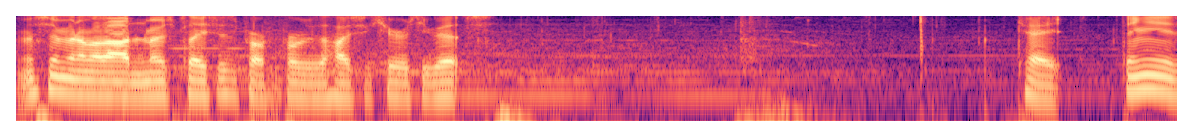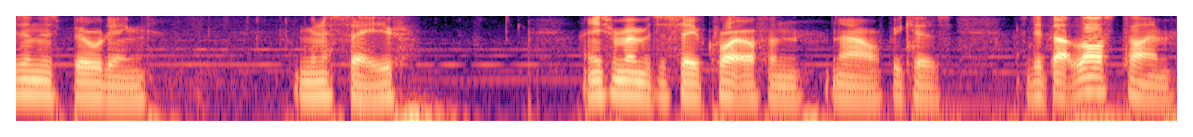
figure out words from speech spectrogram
I'm assuming I'm allowed in most places, apart from probably the high security bits. Okay, thingy is in this building. I'm gonna save. I need to remember to save quite often now because I did that last time.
